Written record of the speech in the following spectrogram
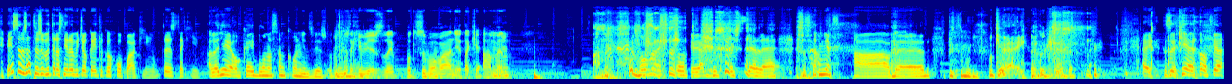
Ja jestem za tym, żeby teraz nie robić OK, tylko chłopaki. To jest taki... Ale nie, okej, było na sam koniec, wiesz. odnośnie- Takie wiesz, podsumowanie, takie amen. Mhm. Amen. Wyobraź sobie, jakby w kościele zamiast amen, wszyscy mówili, okej, okej. Ej, nie, otwiera...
